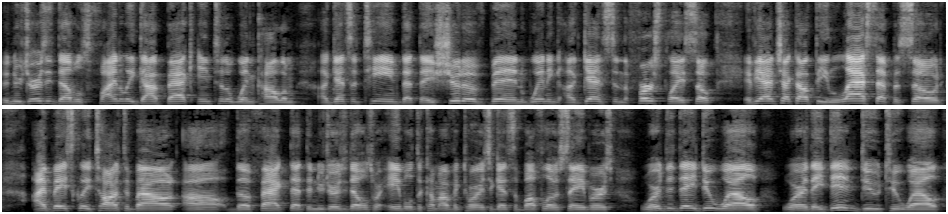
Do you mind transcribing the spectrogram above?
the New Jersey Devils finally got back into the win column against a team that they should have been winning against in the first place. So if you hadn't checked out the last episode, I basically talked about uh, the fact that the New Jersey Devils were able to come out victorious against the Buffalo Sabres. Where did they do well? Where they didn't do too well?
